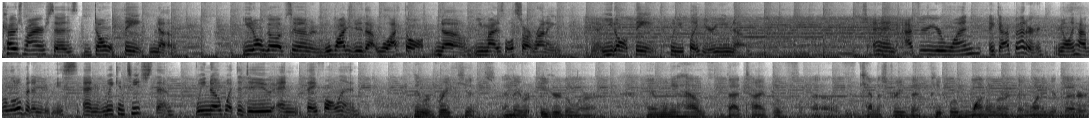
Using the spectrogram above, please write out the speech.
Coach Meyer says, don't think no. You don't go up to him and, well, why'd you do that? Well, I thought, no, you might as well start running. You, know, you don't think when you play here, you know. And after year one, it got better. We only have a little bit of newbies, and we can teach them. We know what to do, and they fall in. They were great kids, and they were eager to learn. And when you have that type of uh, chemistry that people want to learn, they want to get better,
